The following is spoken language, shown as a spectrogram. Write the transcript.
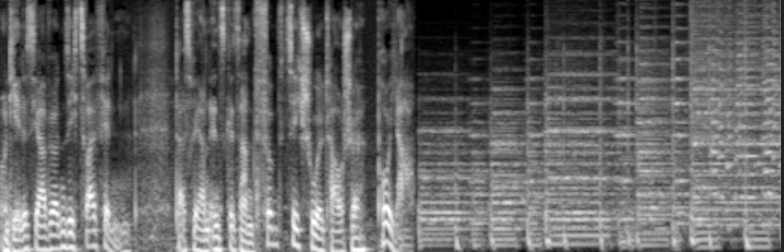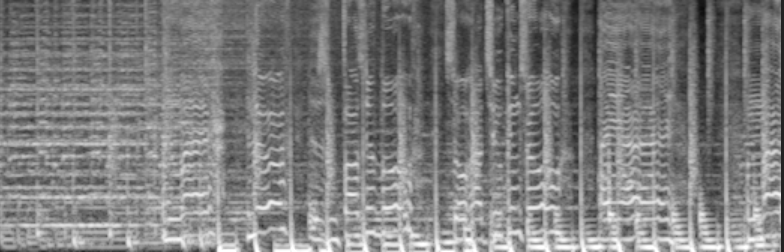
Und jedes Jahr würden sich zwei finden. Das wären insgesamt 50 Schultausche pro Jahr. Impossible, hard to control. I, I, my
